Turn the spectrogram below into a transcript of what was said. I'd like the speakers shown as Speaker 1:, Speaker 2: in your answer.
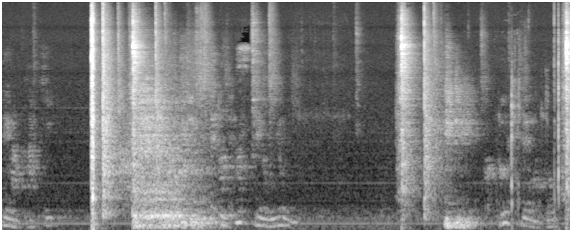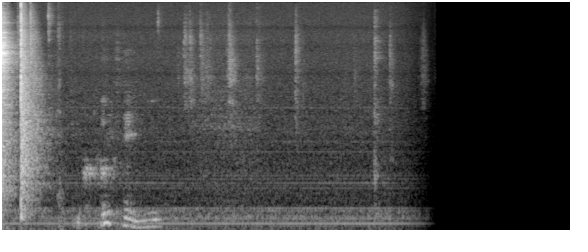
Speaker 1: 对马达基。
